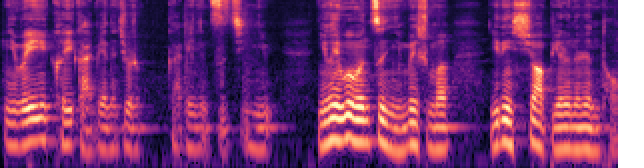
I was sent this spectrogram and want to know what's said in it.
你唯一可以改变的就是改变你自己。你，你可以问问自己，你为什么一定需要别人的认同？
